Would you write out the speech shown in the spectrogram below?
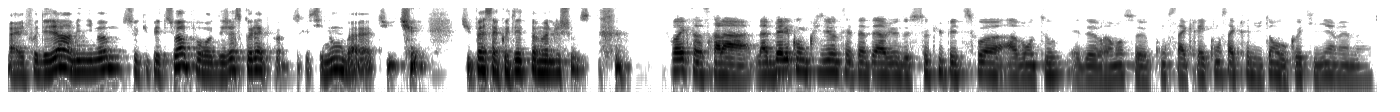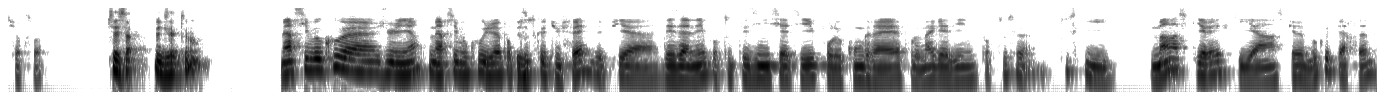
bah, il faut déjà un minimum s'occuper de soi pour déjà se connaître. Quoi. Parce que sinon, bah, tu, tu, passes à côté de pas mal de choses. Je crois que ça sera la, la, belle conclusion de cette interview, de s'occuper de soi avant tout et de vraiment se consacrer, consacrer du temps au quotidien même sur soi. C'est ça, exactement. Merci beaucoup, euh, Julien. Merci beaucoup déjà pour tout ce que tu fais depuis euh, des années, pour toutes tes initiatives, pour le congrès, pour le magazine, pour tout ce, tout ce qui m'a inspiré, ce qui a inspiré beaucoup de personnes.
